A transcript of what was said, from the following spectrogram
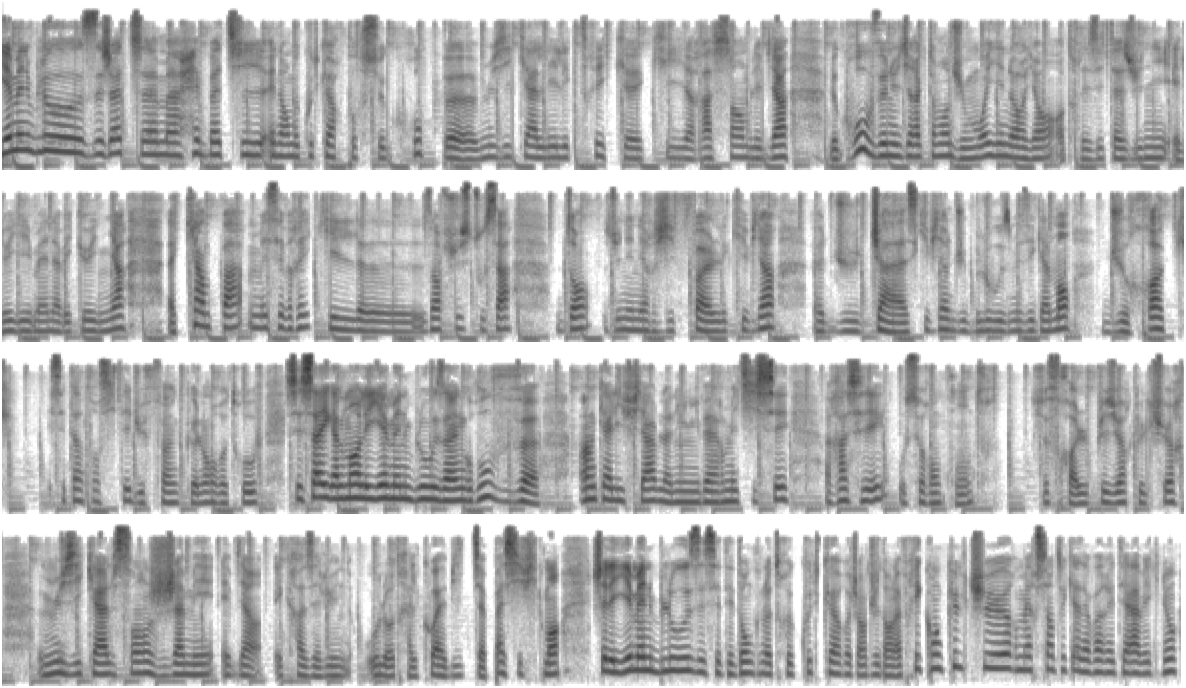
Yemen Blue Blues, Jat Mahibati, énorme coup de cœur pour ce groupe euh, musical électrique euh, qui rassemble eh bien, le groupe venu directement du Moyen-Orient entre les États-Unis et le Yémen. Avec eux, il n'y a euh, qu'un pas, mais c'est vrai qu'ils euh, infusent tout ça dans une énergie folle qui vient euh, du jazz, qui vient du blues, mais également du rock et cette intensité du funk que l'on retrouve. C'est ça également les Yemen Blues, un groove inqualifiable, un univers métissés, racés, se rencontrent, se frôlent plusieurs cultures musicales sans jamais eh bien, écraser l'une ou l'autre. Elles cohabitent pacifiquement chez les Yemen Blues et c'était donc notre coup de cœur aujourd'hui dans l'Afrique en culture. Merci en tout cas d'avoir été avec nous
